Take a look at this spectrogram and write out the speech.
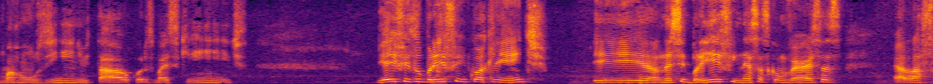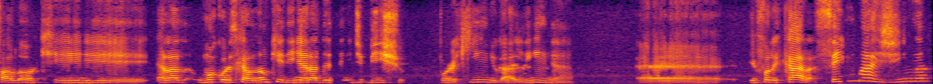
um marronzinho e tal, cores mais quentes. E aí fiz o briefing com a cliente e nesse briefing, nessas conversas, ela falou que ela, uma coisa que ela não queria era desenho de bicho, porquinho, galinha. É... Eu falei, cara, você imagina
